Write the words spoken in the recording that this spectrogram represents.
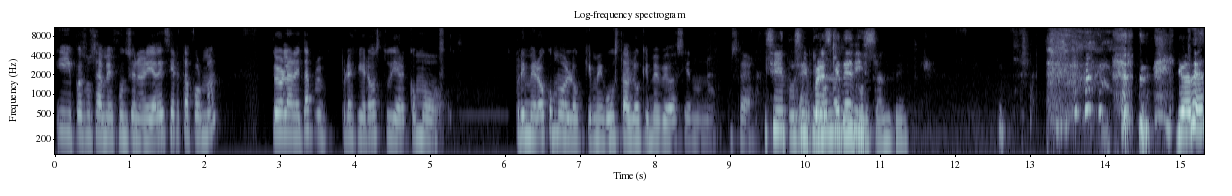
y pues, o sea, me funcionaría de cierta forma, pero la neta pre- prefiero estudiar como, primero como lo que me gusta, lo que me veo haciendo, ¿no? O sea, Sí, pues sí, pero es que dise- importante. yo de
